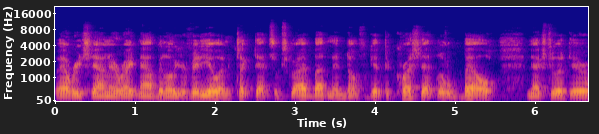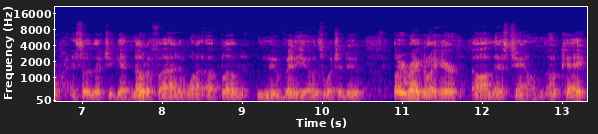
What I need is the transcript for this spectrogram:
well, reach down there right now below your video and click that subscribe button. And don't forget to crush that little bell next to it there so that you get notified of when I upload new videos, which I do pretty regularly here on this channel. Okay.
